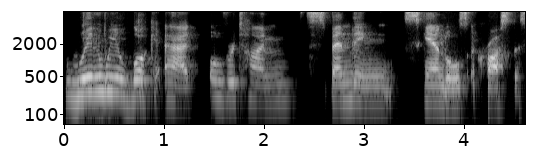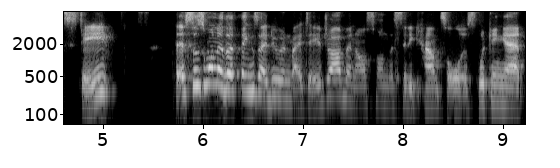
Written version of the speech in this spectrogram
when we look at overtime spending scandals across the state, this is one of the things I do in my day job and also on the city council is looking at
